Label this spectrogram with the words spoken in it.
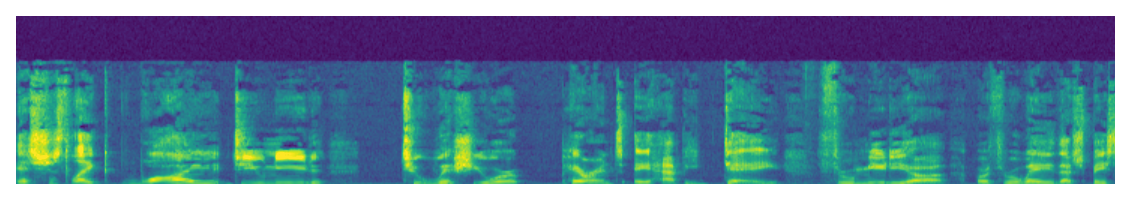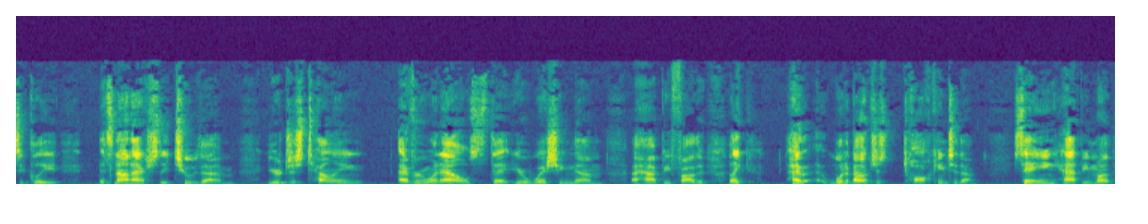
it's just like, why do you need to wish your parent a happy day through media or through a way that's basically it's not actually to them. You're just telling everyone else that you're wishing them a happy father. Like, have, what about just talking to them? Saying happy month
